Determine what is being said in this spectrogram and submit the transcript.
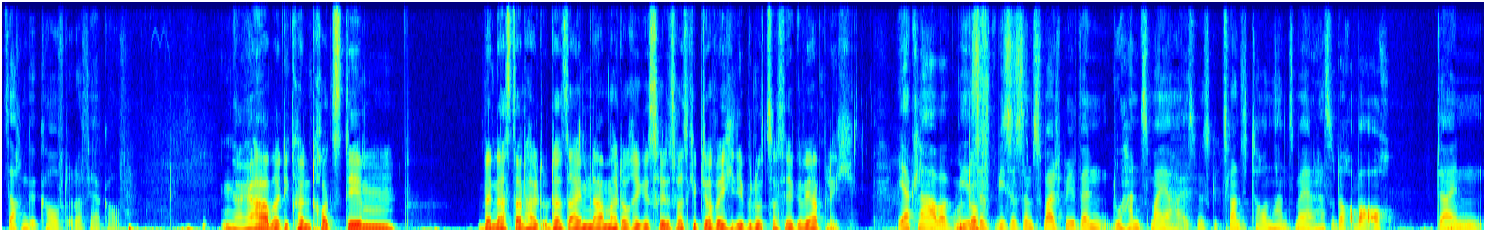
Sachen gekauft oder verkauft. Naja, aber die können trotzdem, wenn das dann halt unter seinem Namen halt auch registriert ist, weil es gibt ja auch welche, die benutzen das ja gewerblich. Ja klar, aber wie ist, das, wie ist es denn zum Beispiel, wenn du Hans Meier heißt und es gibt 20.000 Hans Meier, dann hast du doch aber auch deinen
